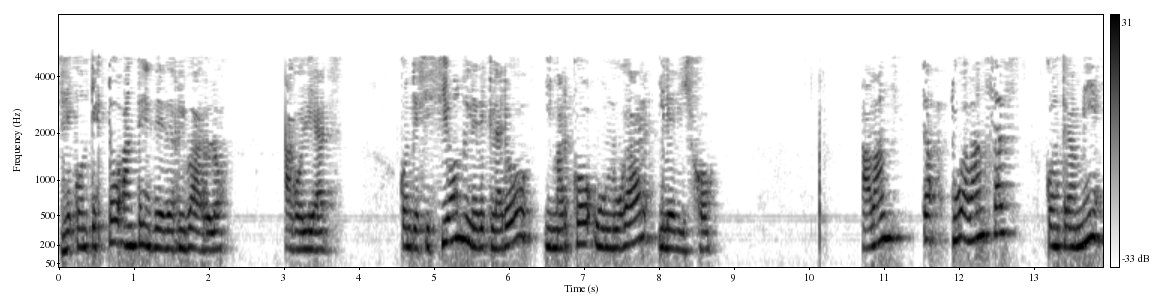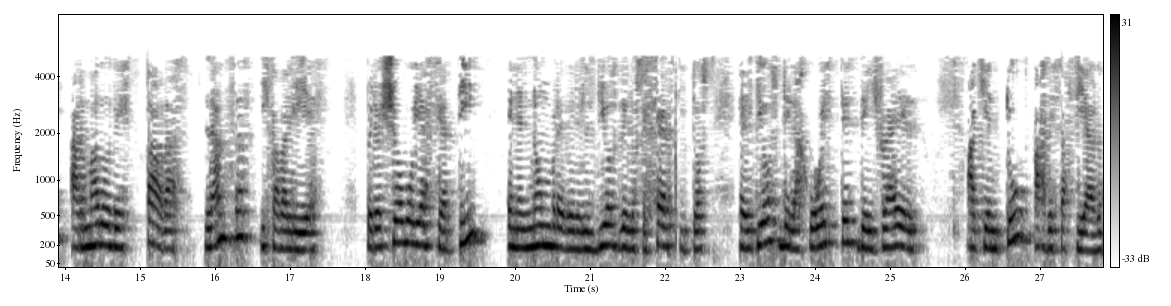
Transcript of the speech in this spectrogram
le contestó antes de derribarlo a Goliat. Con decisión le declaró y marcó un lugar y le dijo, tú avanzas contra mí armado de espadas, lanzas y jabalíes, pero yo voy hacia ti en el nombre del Dios de los ejércitos, el Dios de las huestes de Israel, a quien tú has desafiado.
